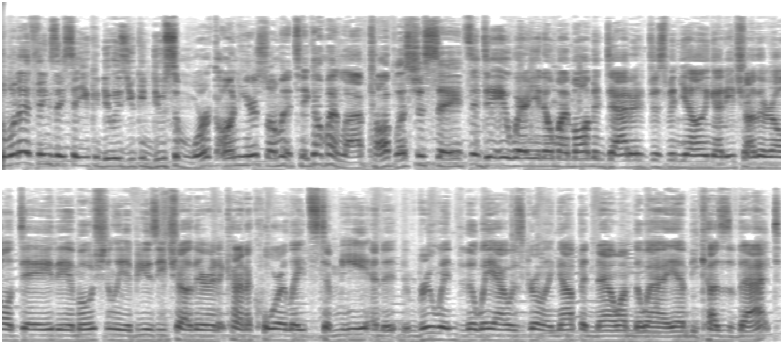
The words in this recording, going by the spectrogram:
So one of the things they say you can do is you can do some work on here. So I'm gonna take out my laptop. Let's just say it's a day where, you know, my mom and dad have just been yelling at each other all day. They emotionally abuse each other and it kind of correlates to me and it ruined the way I was growing up and now I'm the way I am because of that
